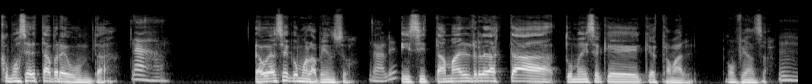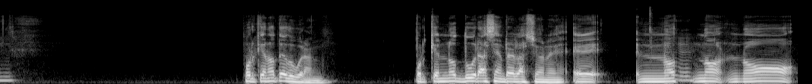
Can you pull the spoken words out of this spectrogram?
cómo hacer esta pregunta. Ajá, La voy a hacer como la pienso. dale. Y si está mal redactada, tú me dices que, que está mal. Confianza. Ujú. ¿Por qué no te duran? ¿Por qué no duras en relaciones? Eh, no, no, no.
